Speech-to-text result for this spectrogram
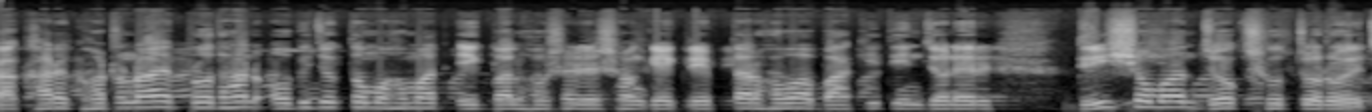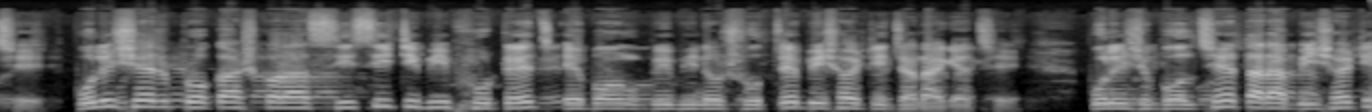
রাখার ঘটনায় প্রধান অভিযুক্ত মোহাম্মদ ইকবাল হোসেনের সঙ্গে গ্রেপ্তার হওয়া বাকি তিনজনের দৃশ্যমান যোগসূত্র রয়েছে। পুলিশের প্রকাশ করা সিসিটিভি ফুটেজ এবং বিভিন্ন সূত্রে বিষয়টি জানা গেছে। পুলিশ বলছে, তারা বিষয়টি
